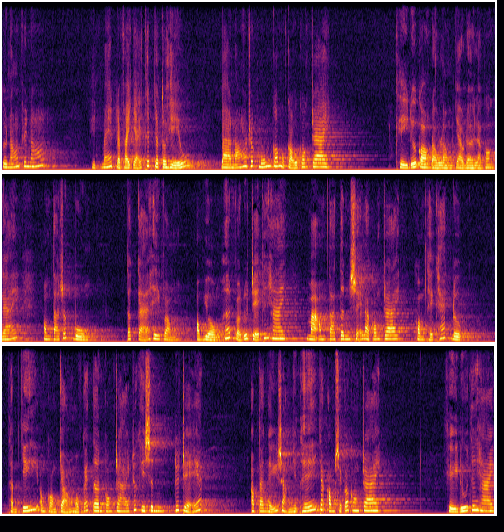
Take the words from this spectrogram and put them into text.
Tôi nói với nó. Hitmet là phải giải thích cho tôi hiểu. Ba nó rất muốn có một cậu con trai. Khi đứa con đầu lòng chào đời là con gái, Ông ta rất buồn. Tất cả hy vọng, Ông dồn hết vào đứa trẻ thứ hai Mà ông ta tin sẽ là con trai, Không thể khác được. Thậm chí, ông còn chọn một cái tên con trai trước khi sinh đứa trẻ. Ông ta nghĩ rằng như thế chắc ông sẽ có con trai. Khi đứa thứ hai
